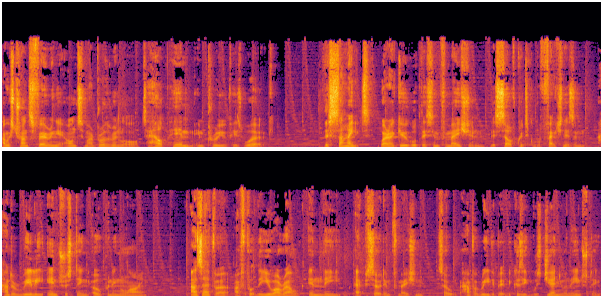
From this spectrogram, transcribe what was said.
I was transferring it onto my brother in law to help him improve his work. The site where I googled this information, this self critical perfectionism, had a really interesting opening line. As ever, I've put the URL in the episode information, so have a read of it because it was genuinely interesting.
